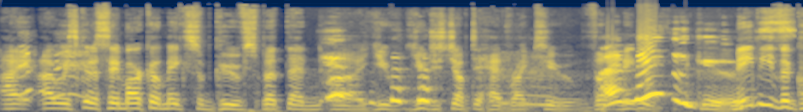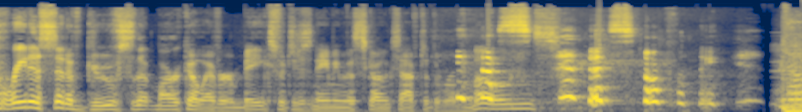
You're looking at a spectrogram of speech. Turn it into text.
I, I was gonna say Marco makes some goofs, but then uh, you you just jumped ahead right to the I maybe, made the goose. maybe the greatest set of goofs that Marco ever makes, which is naming the skunks after the Ramones. it's so funny. No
